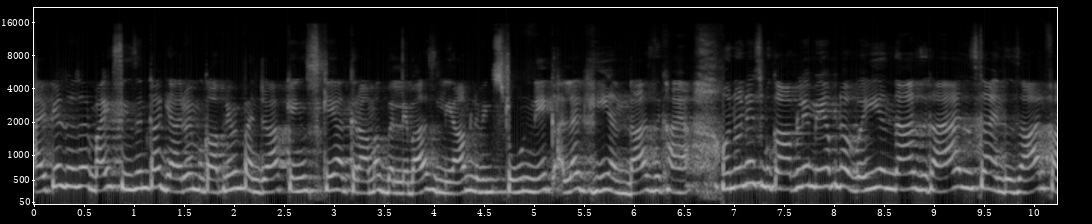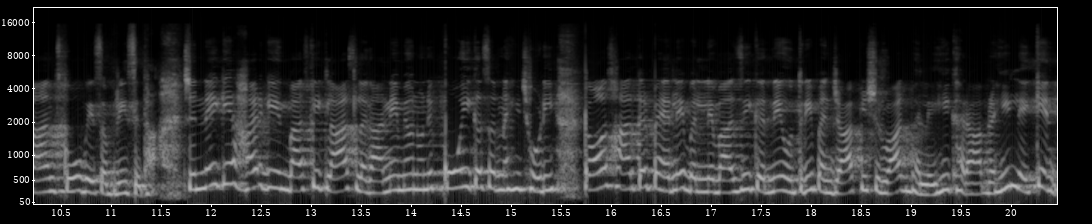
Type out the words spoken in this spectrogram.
आईपीएल 2022 सीज़न का ग्यारहवें मुकाबले में पंजाब किंग्स के आक्रामक बल्लेबाज लियाम लिविंगस्टोन ने एक अलग ही अंदाज दिखाया। उन्होंने इस मुकाबले में अपना वही अंदाज दिखाया जिसका इंतज़ार फैंस को बेसब्री से था। चेन्नई के हर गेंदबाज की क्लास लगाने में उन्होंने कोई कसर नहीं छोड़ी। टॉस हारकर पहले बल्लेबाजी करने उतरी। पंजाब की शुरुआत भले ही खराब रही, लेकिन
